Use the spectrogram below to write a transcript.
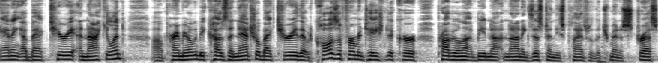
adding a bacteria inoculant, uh, primarily because the natural bacteria that would cause the fermentation to occur probably will not be non existent in these plants plants with a tremendous stress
